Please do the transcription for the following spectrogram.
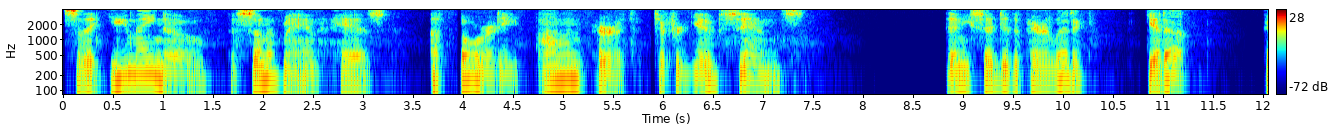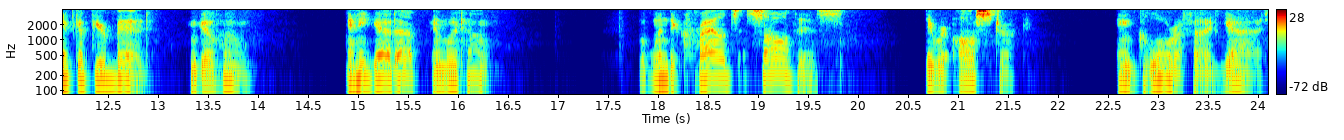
So that you may know the Son of Man has authority on earth to forgive sins. Then he said to the paralytic, Get up, pick up your bed, and go home. And he got up and went home. But when the crowds saw this, they were awestruck and glorified God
